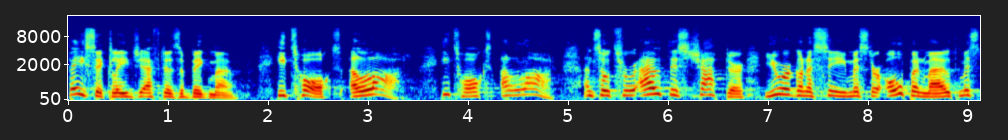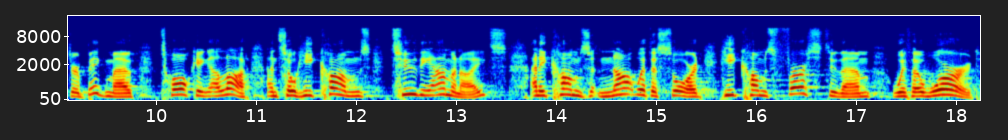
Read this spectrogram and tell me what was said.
Basically, Jephthah's a big mouth. He talks a lot. He talks a lot. And so throughout this chapter, you are going to see Mr. Open Mouth, Mr. Big Mouth talking a lot. And so he comes to the Ammonites, and he comes not with a sword, he comes first to them with a word.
